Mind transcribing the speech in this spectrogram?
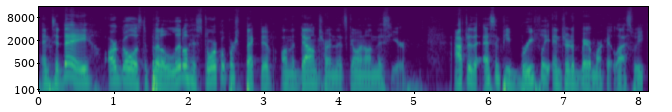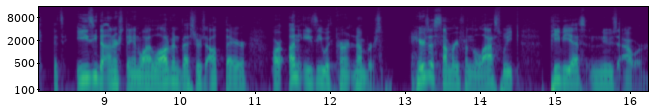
And today, our goal is to put a little historical perspective on the downturn that's going on this year. After the S&P briefly entered a bear market last week, it's easy to understand why a lot of investors out there are uneasy with current numbers. Here's a summary from the last week PBS NewsHour.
